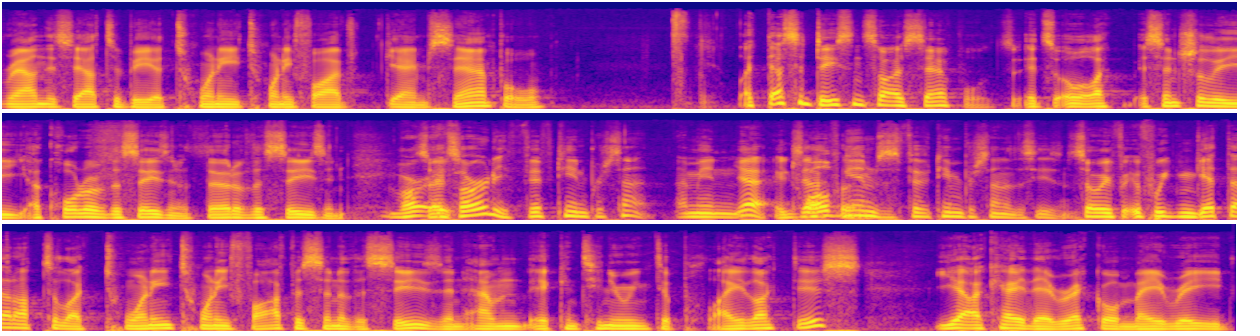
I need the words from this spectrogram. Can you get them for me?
round this out to be a 20, 25 game sample, like that's a decent sized sample. It's, it's all like essentially a quarter of the season, a third of the season. So- it's already 15%. I mean, Yeah, exactly. 12 games is 15% of the season. So if, if we can get that up to like 20, 25% of the season and they're continuing to play like this, yeah, okay, their record may read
